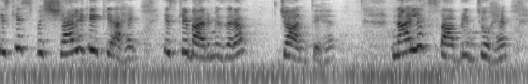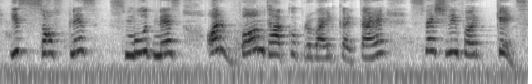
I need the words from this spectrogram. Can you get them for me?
इसकी स्पेशलिटी क्या है, इसके बारे में जरा जानते हैं। नाइलेक्स फैब्रिक जो है, ये सॉफ्टनेस स्मूथनेस और वार्मथ आपको प्रोवाइड करता है स्पेशली फॉर किड्स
